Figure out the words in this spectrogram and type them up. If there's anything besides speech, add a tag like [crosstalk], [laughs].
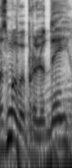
Розмови про людей,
